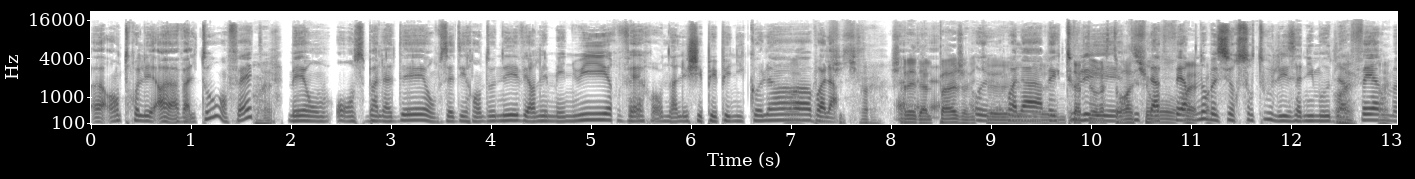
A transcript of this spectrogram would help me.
entre les, à Valto, en fait. Mais on, se baladait, on faisait des randonnées vers les Ménuires, vers, on allait chez Pépé Nicolas, voilà. Chalet d'alpage avec, voilà, avec tous les, toute la ferme. non, mais sur, surtout les animaux de la ferme,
